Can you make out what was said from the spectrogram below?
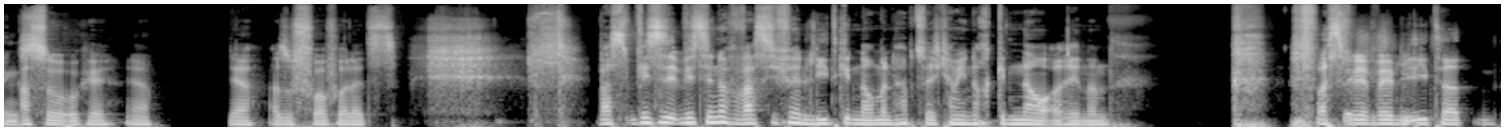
Dings. Ach so, okay, ja. Ja, also vor vorletzt. Was, wisst, ihr, wisst ihr noch, was ihr für ein Lied genommen habt? Weil ich kann mich noch genau erinnern. was wir Welches für ein Lied? Lied hatten.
